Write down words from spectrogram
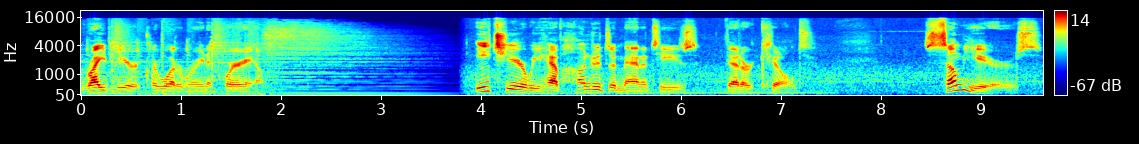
right here at Clearwater Marine Aquarium. Each year we have hundreds of manatees that are killed. Some years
